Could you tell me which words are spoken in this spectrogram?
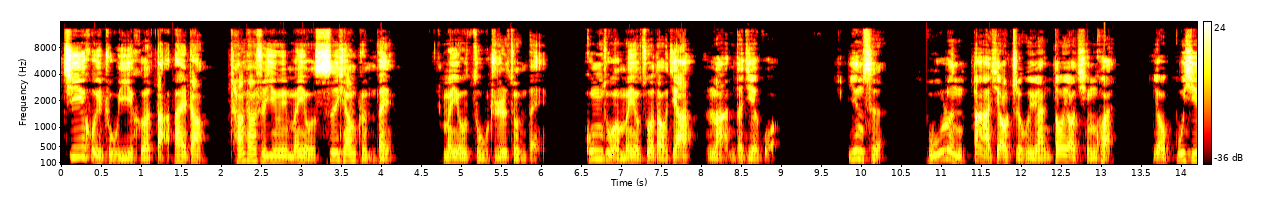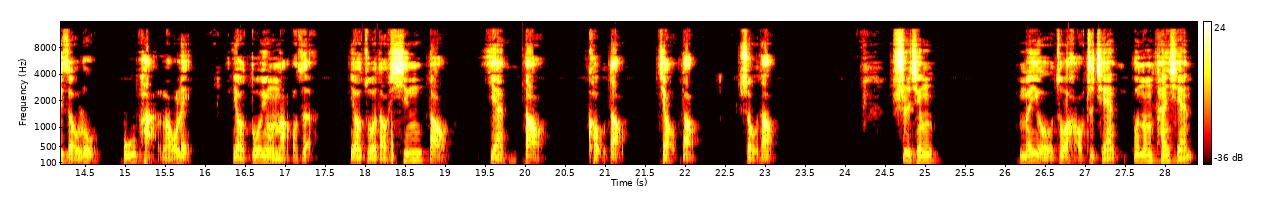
机会主义和打败仗，常常是因为没有思想准备，没有组织准备，工作没有做到家，懒的结果。因此，不论大小指挥员都要勤快，要不惜走路，不怕劳累，要多用脑子。要做到心到、眼到、口到、脚到、手到。事情没有做好之前，不能贪闲，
